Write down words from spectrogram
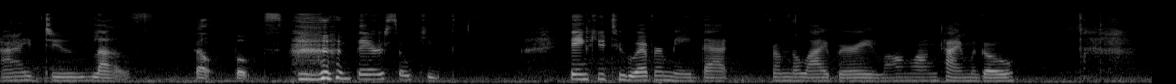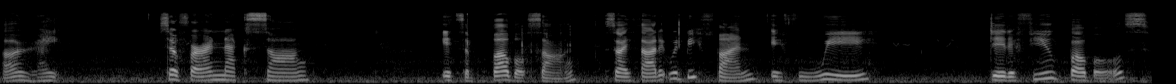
I do love felt boats. They're so cute. Thank you to whoever made that from the library long, long time ago. All right. So for our next song, it's a bubble song. So I thought it would be fun if we did a few bubbles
